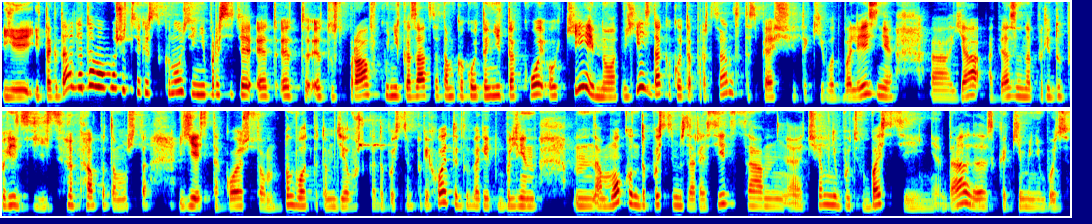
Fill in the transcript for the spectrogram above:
и, и так далее, да, вы можете рискнуть и не просить эту, эту, эту справку, не казаться там какой-то не такой, окей, но есть, да, какой-то процент, это спящие такие вот болезни, э, я обязана предупредить, да, потому что есть такое, что ну вот потом девушка, допустим, приходит и говорит, блин, а мог он, допустим, заразиться чем-нибудь в бассейне, да, э, с какими-нибудь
